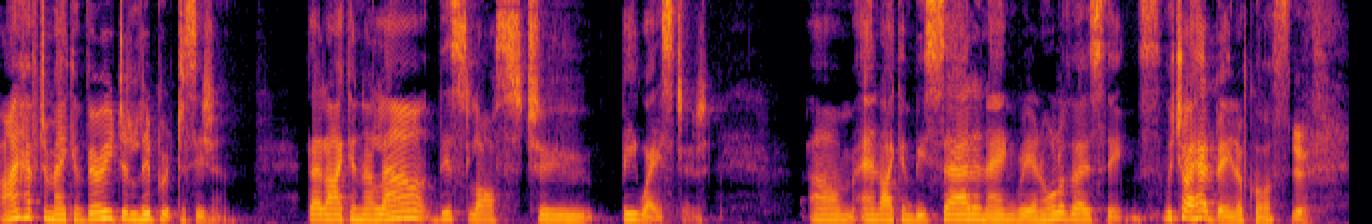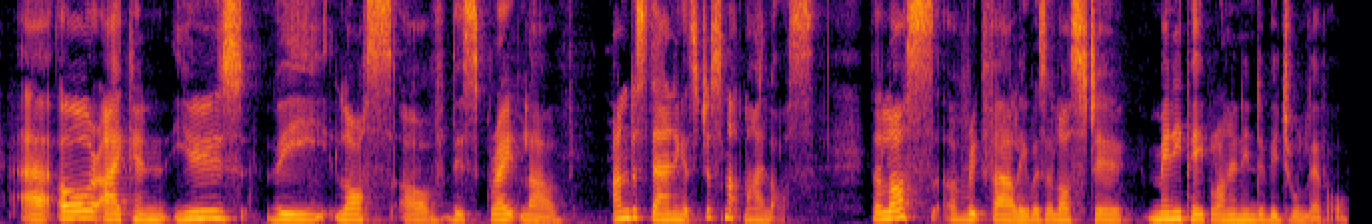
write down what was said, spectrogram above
I have to make a very deliberate decision that I can allow this loss to be wasted um, and I can be sad and angry and all of those things, which I had been, of course. Yes. Uh, or I can use the loss of this great love, understanding it's just not my loss. The loss of Rick Farley was a loss to many people on an individual level,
